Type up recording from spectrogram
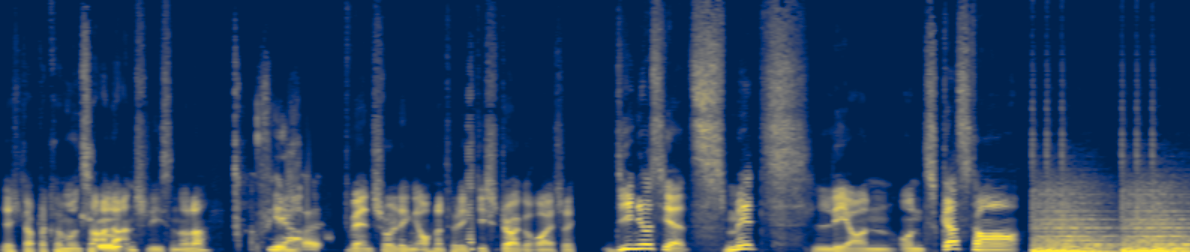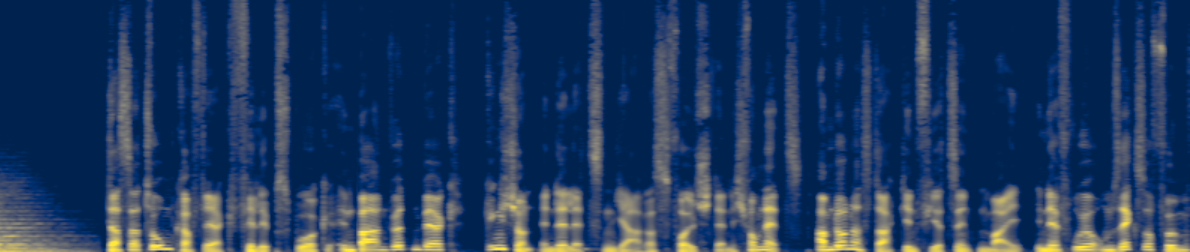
Ja, ich glaube, da können wir uns nur alle anschließen, oder? Auf jeden Ja. Fall. Wir entschuldigen auch natürlich die Störgeräusche. Die News jetzt mit Leon und Gaston. Das Atomkraftwerk Philipsburg in Baden-Württemberg ging schon Ende letzten Jahres vollständig vom Netz. Am Donnerstag, den 14. Mai, in der Frühe um 6.05 Uhr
